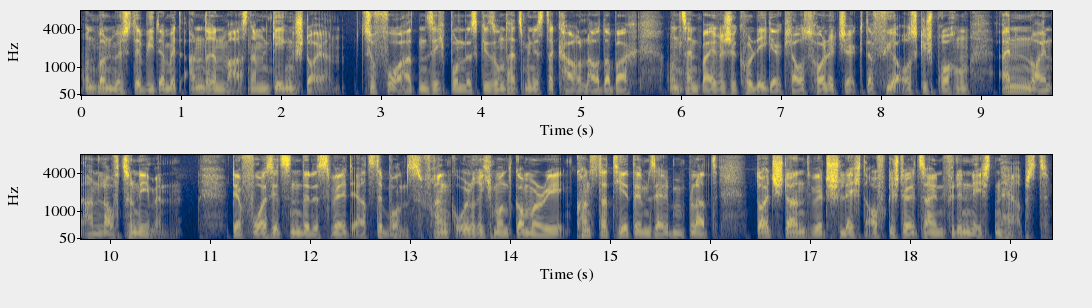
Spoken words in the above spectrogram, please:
und man müsste wieder mit anderen Maßnahmen gegensteuern. Zuvor hatten sich Bundesgesundheitsminister Karl Lauterbach und sein bayerischer Kollege Klaus Holleczek dafür ausgesprochen, einen neuen Anlauf zu nehmen. Der Vorsitzende des Weltärztebunds, Frank Ulrich Montgomery, konstatierte im selben Blatt, Deutschland wird schlecht aufgestellt sein für den nächsten Herbst.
